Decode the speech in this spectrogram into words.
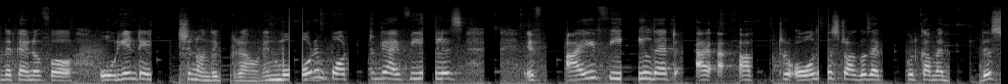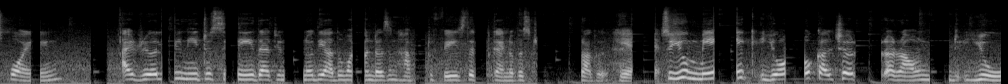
that kind of uh, orientation on the ground. And more importantly, I feel is if I feel that I, after all the struggles I could come at this point, I really need to see that you know the other one doesn't have to face that kind of a struggle. Yes. So you make your culture around you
